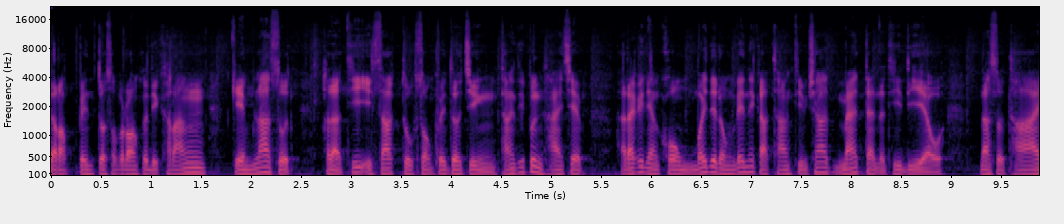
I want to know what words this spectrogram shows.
ดรอปเป็นตัวสำรองกันอีกครั้ง เกมล่าสุด ขณะที่อิซักถูกส่งเป็นตัวจริง ทั้งที่เพิ่งหายเจ็บ และก็ยังคงไม่ได้ลงเล่นให้กับทางทีมชาติแม้แต่นาทีเดียวนัดสุดท้าย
